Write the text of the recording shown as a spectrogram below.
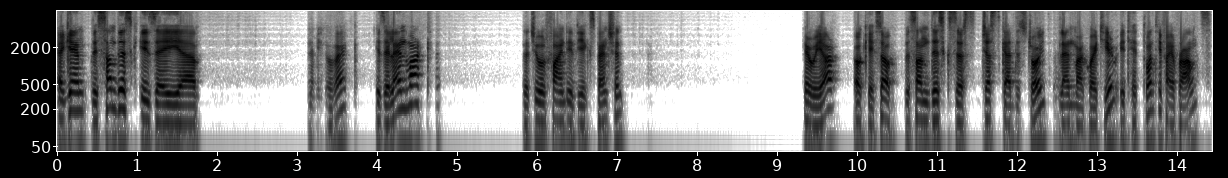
again, the sun disk is a, uh, let me go back, is a landmark that you will find in the expansion. Here we are. Okay, so the sun disk just, just got destroyed. Landmark right here. It hit 25 rounds.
